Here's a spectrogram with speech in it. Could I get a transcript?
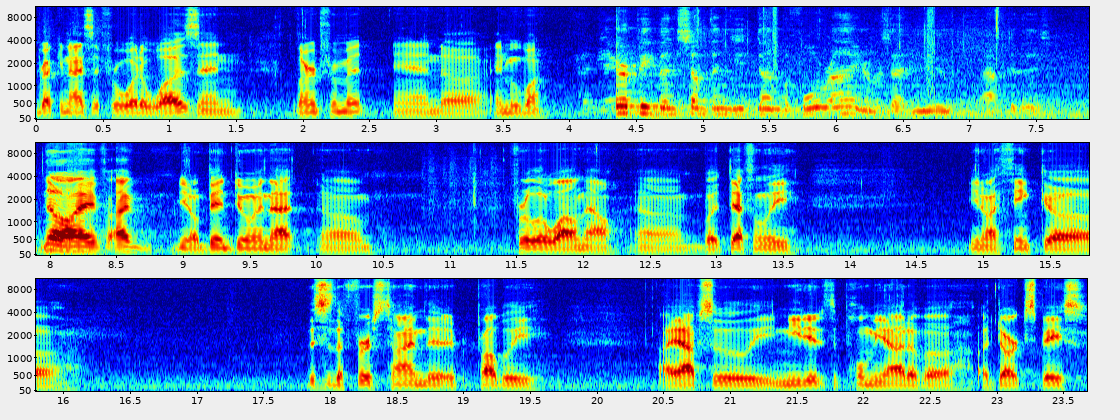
recognize it for what it was, and learn from it, and uh, and move on. Therapy been something you've done before, Ryan, or was that new after this? No, I've I've you know been doing that um, for a little while now, um, but definitely, you know, I think uh, this is the first time that it probably I absolutely needed it to pull me out of a, a dark space.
